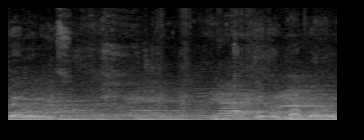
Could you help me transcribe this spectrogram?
bellies. Get in my belly.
